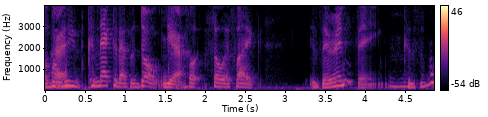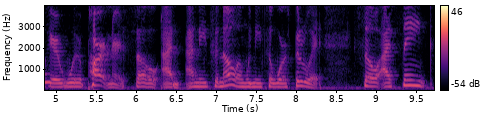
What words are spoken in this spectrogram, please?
know, but we connected as adults. Yeah. But so it's like, is there anything? Because we're we're partners, so I I need to know, and we need to work through it. So I think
